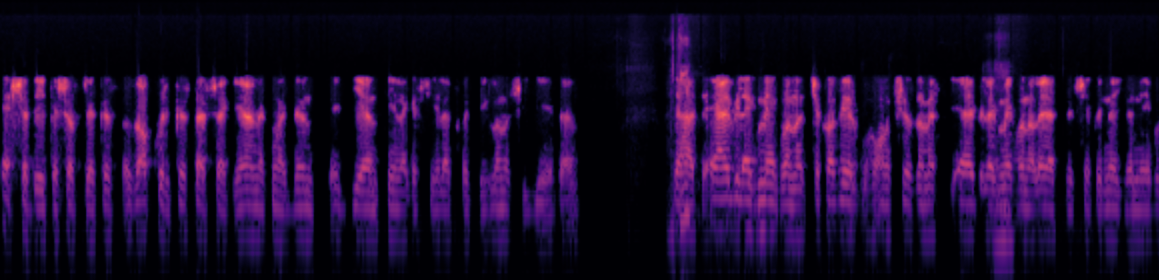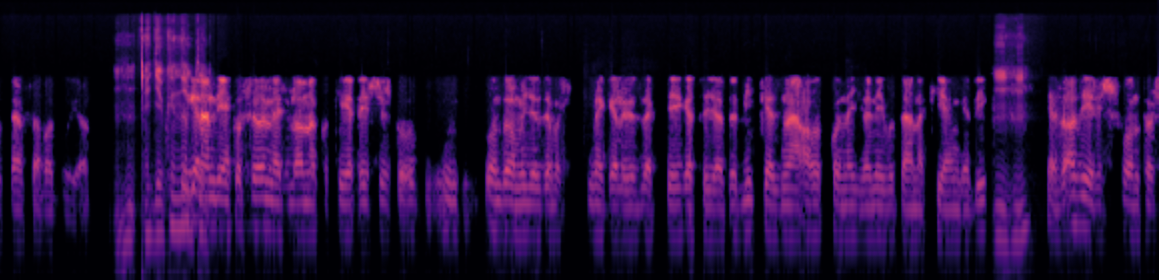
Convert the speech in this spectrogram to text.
esedékes az, hogy a köz- az akkori köztársasági elnök majd dönt egy ilyen tényleges életfogytiglanos ügyében. Tehát elvileg megvan, csak azért hangsúlyozom ezt, hogy elvileg megvan a lehetőség, hogy 40 év után szabaduljon. Uh-huh. Egyébként nem Igen, ám ilyenkor fölmerül annak a kérdés, és gondolom, hogy ezzel most megelőzlek téged, hogy az, mit kezd már, akkor 40 év utána kiengedik. uh-huh. Ez azért is fontos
